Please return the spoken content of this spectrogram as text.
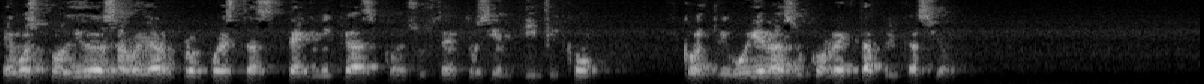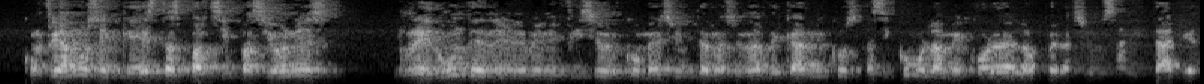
hemos podido desarrollar propuestas técnicas con sustento científico que contribuyen a su correcta aplicación. Confiamos en que estas participaciones redunden en el beneficio del comercio internacional de cárnicos, así como la mejora de la operación sanitaria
